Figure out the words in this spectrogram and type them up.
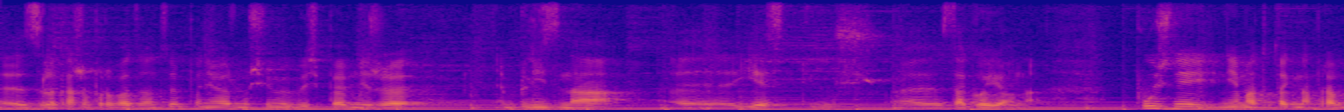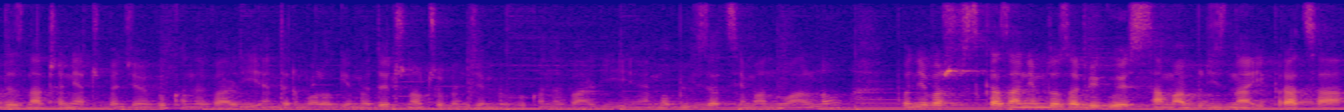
e, z lekarzem prowadzącym, ponieważ musimy być pewni, że blizna e, jest już zagojona. Później nie ma to tak naprawdę znaczenia, czy będziemy wykonywali endermologię medyczną, czy będziemy wykonywali mobilizację manualną, ponieważ wskazaniem do zabiegu jest sama blizna i praca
